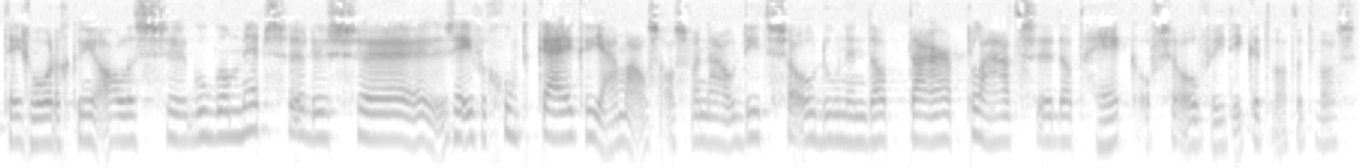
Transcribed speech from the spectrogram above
tegenwoordig kun je alles uh, Google Maps, dus eens even goed kijken. Ja, maar als, als we nou dit zo doen en dat daar plaatsen, dat hek of zo, weet ik het wat het was.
